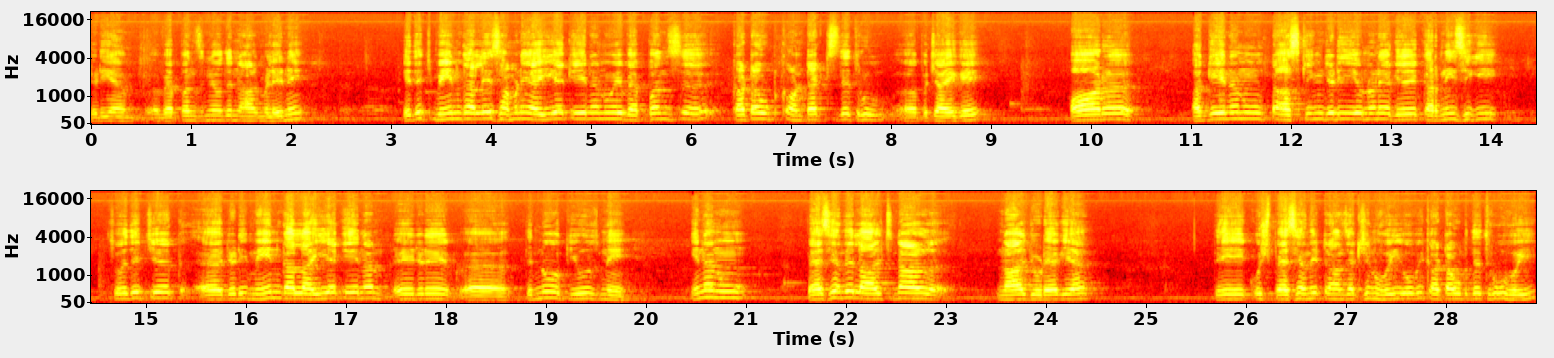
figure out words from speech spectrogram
ਜਿਹੜੀਆਂ ਵੈਪਨਸ ਨੇ ਉਹਦੇ ਨਾਲ ਮਿਲੇ ਨੇ। ਇਹਦੇ ਚ ਮੇਨ ਗੱਲ ਇਹ ਸਾਹਮਣੇ ਆਈ ਹੈ ਕਿ ਇਹਨਾਂ ਨੂੰ ਇਹ ਵੈਪਨਸ ਕਟ ਆਊਟ ਕੰਟੈਕਟਸ ਦੇ ਥਰੂ ਪਹੁੰਚਾਏ ਗਏ। ਔਰ ਅੱਗੇ ਇਹਨਾਂ ਨੂੰ ਟਾਸਕਿੰਗ ਜਿਹੜੀ ਉਹਨਾਂ ਨੇ ਅੱਗੇ ਕਰਨੀ ਸੀਗੀ। ਸੋ ਇਹਦੇ ਚ ਅ, ਜਿਹੜੀ ਮੇਨ ਗੱਲ ਆਈ ਹੈ ਕਿ ਇਹਨਾਂ ਇਹ ਜਿਹੜੇ ਤਿੰਨੋਂ ਅਕਿਊਜ਼ ਨੇ ਇਹਨਾਂ ਨੂੰ ਪੈਸਿਆਂ ਦੇ ਲਾਲਚ ਨਾਲ ਨਾਲ ਜੋੜਿਆ ਗਿਆ। ਤੇ ਕੁਝ ਪੈਸਿਆਂ ਦੀ ਟ੍ਰਾਂਜੈਕਸ਼ਨ ਹੋਈ ਉਹ ਵੀ ਕਟ ਆਊਟ ਦੇ ਥਰੂ ਹੋਈ।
